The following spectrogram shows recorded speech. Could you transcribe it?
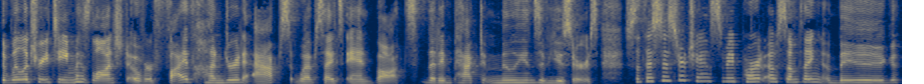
The Willow Tree team has launched over 500 apps, websites, and bots that impact millions of users. So this is your chance to be part of something big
